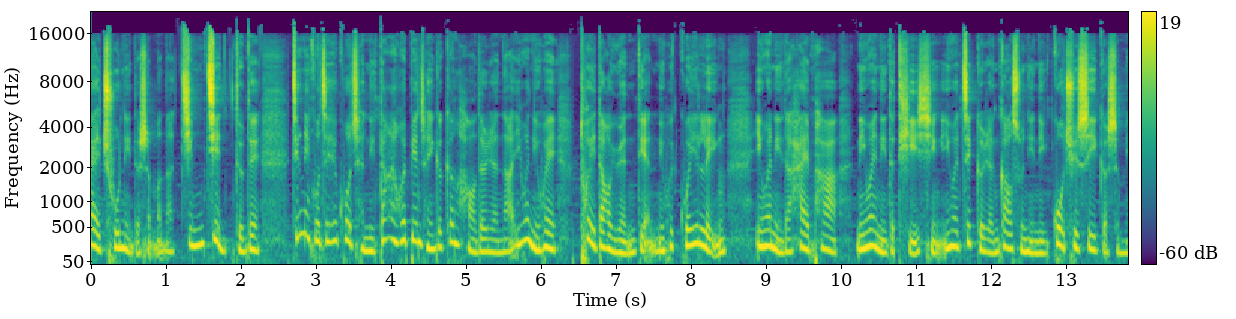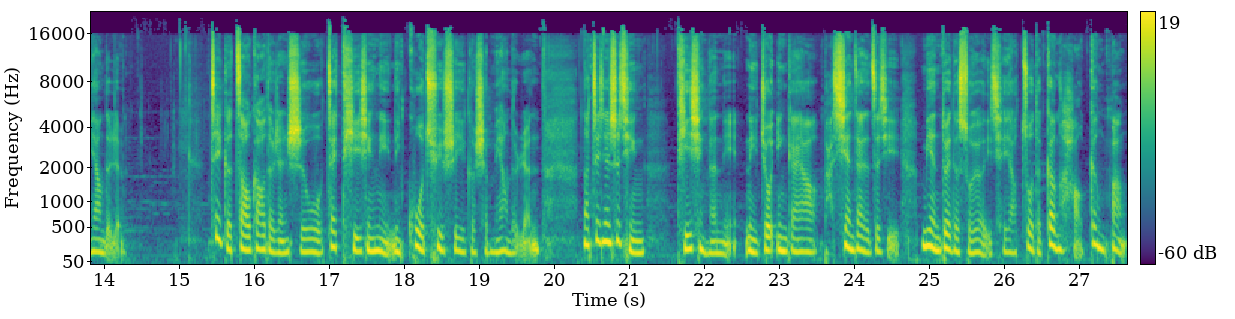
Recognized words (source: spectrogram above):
带出你的什么呢？精进，对不对？经历过这些过程，你当然会变成一个更好的人啊！因为你会退到原点，你会归零，因为你的害怕，因为你的提醒，因为这个人告诉你，你过去是一个什么样的人，这个糟糕的人事物在提醒你，你过去是一个什么样的人。那这件事情。提醒了你，你就应该要把现在的自己面对的所有一切要做得更好、更棒。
